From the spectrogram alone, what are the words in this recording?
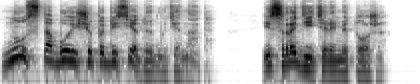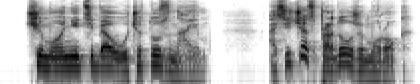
Ну, с тобой еще побеседуем где надо. И с родителями тоже. Чему они тебя учат, узнаем. А сейчас продолжим урок.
